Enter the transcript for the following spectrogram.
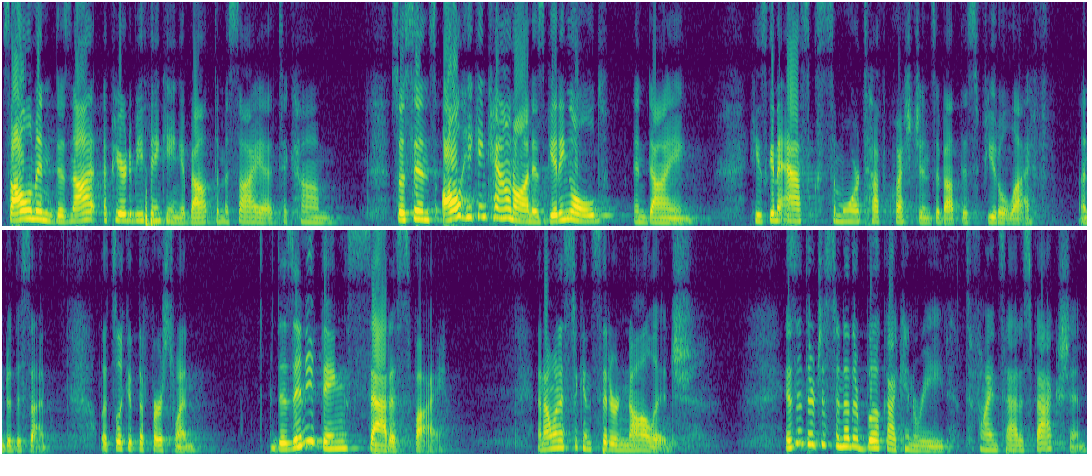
Solomon does not appear to be thinking about the Messiah to come. So, since all he can count on is getting old and dying, he's going to ask some more tough questions about this futile life under the sun. Let's look at the first one Does anything satisfy? And I want us to consider knowledge. Isn't there just another book I can read to find satisfaction?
